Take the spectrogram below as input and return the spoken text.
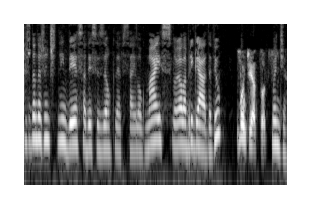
ajudando a gente a entender essa decisão que deve sair logo mais. Loyola, obrigada, viu? Bom dia a todos. Bom dia.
